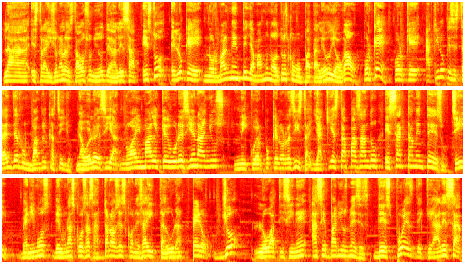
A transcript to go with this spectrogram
la extradición a los Estados Unidos de Alex Saab. Esto es lo que normalmente llamamos nosotros como pataleo de ahogado. ¿Por qué? Porque aquí lo que se está es derrumbando el castillo. Mi abuelo decía, no hay mal que dure 100 años ni cuerpo que lo resista. Y aquí está pasando exactamente eso. Sí, venimos de unas cosas atroces con esa dictadura, pero yo lo vaticiné hace varios meses. Después de que Alex Saab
